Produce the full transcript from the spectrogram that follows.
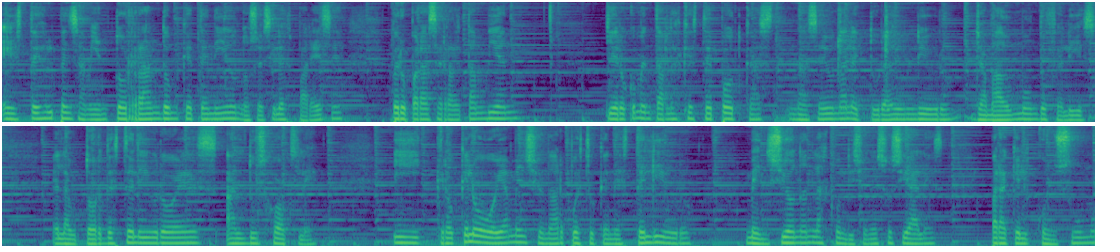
este es el pensamiento random que he tenido, no sé si les parece, pero para cerrar también, quiero comentarles que este podcast nace de una lectura de un libro llamado Un Mundo Feliz. El autor de este libro es Aldous Huxley. Y creo que lo voy a mencionar puesto que en este libro mencionan las condiciones sociales para que el consumo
